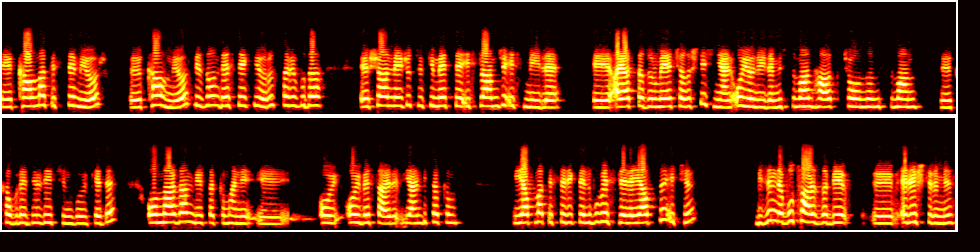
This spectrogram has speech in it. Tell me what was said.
e, kalmak istemiyor, e, kalmıyor. Biz onu destekliyoruz. Tabii bu da e, şu an mevcut hükümette İslamcı ismiyle e, ayakta durmaya çalıştığı için yani o yönüyle Müslüman halk çoğunluğu Müslüman e, kabul edildiği için bu ülkede onlardan bir takım hani e, oy, oy vesaire yani bir takım yapmak istediklerini bu vesileyle yaptığı için bizim de bu tarzda bir e, eleştirimiz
